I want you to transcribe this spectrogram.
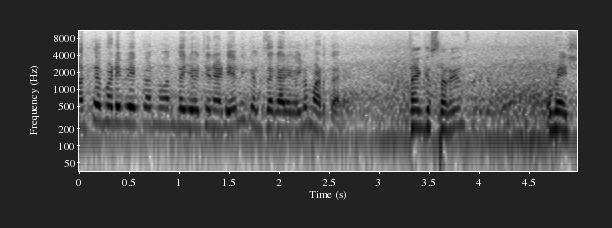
ಮತ್ತೆ ಪಡಿಬೇಕು ಅನ್ನುವಂಥ ಯೋಚನೆ ಅಡಿಯಲ್ಲಿ ಕೆಲಸ ಕಾರ್ಯಗಳನ್ನು ಮಾಡ್ತಾರೆ. ಥ್ಯಾಂಕ್ ಯು ಸರ್ ಏನು ಸರ್ ಉಮೇಶ್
